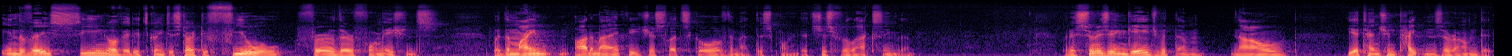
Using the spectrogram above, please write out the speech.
in the very seeing of it, it's going to start to fuel further formations. But the mind automatically just lets go of them at this point. It's just relaxing them. But as soon as you engage with them, now the attention tightens around it,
